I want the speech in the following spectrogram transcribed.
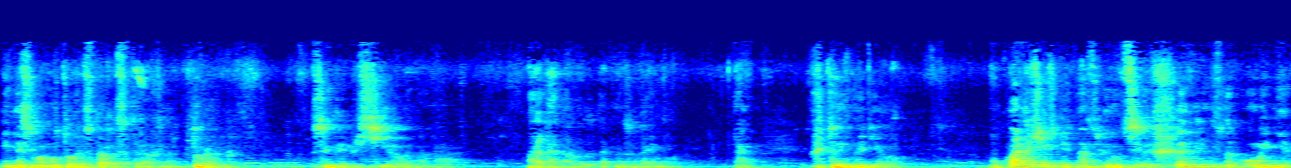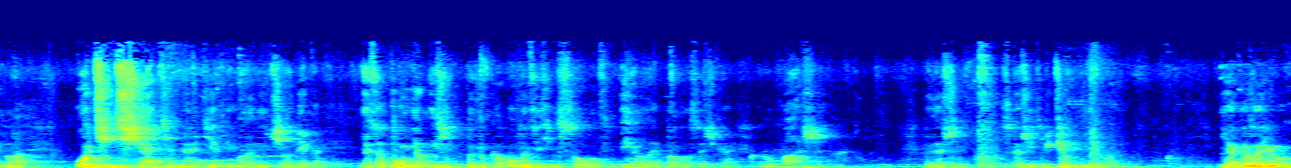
И мне самому тоже стало страшно. Дурак. Сын репрессированного. Врага народа так называемого. Да? Что я наделал? Буквально через 15 минут совершенно незнакомые мне два очень тщательно одетые молодые человека, я запомнил из под рукавов вот здесь высовывалась белая полосочка рубашек. Подошли. Скажите, в чем дело? Я говорю,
